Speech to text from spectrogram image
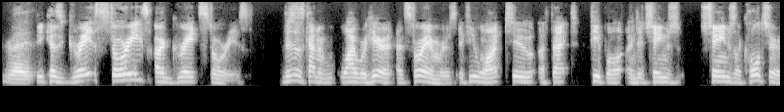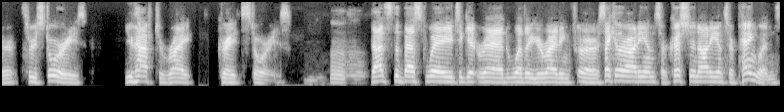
Right. because great stories are great stories. This is kind of why we're here at Story Embers. If you want to affect people and to change change the culture through stories, you have to write great stories. hmm That's the best way to get read, whether you're writing for a secular audience or Christian audience or penguins.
